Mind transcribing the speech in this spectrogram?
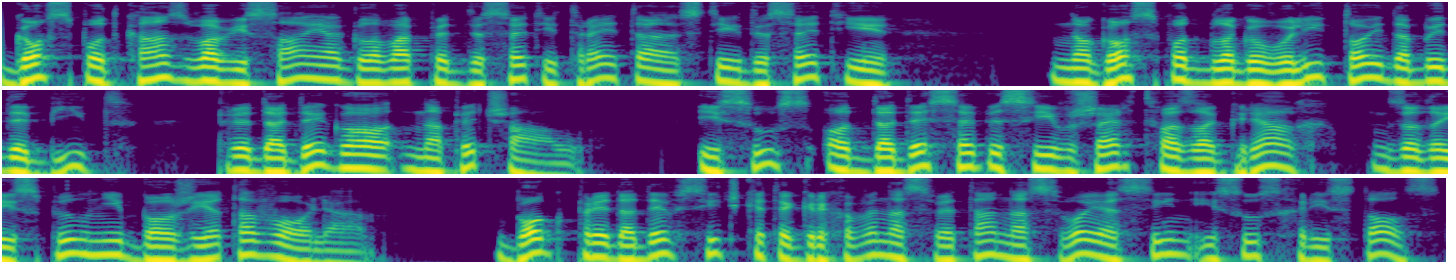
Господ казва в Исаия глава 53 стих 10 но Господ благоволи той да бъде бит, предаде го на печал. Исус отдаде себе си в жертва за грях, за да изпълни Божията воля. Бог предаде всичките грехове на света на своя Син Исус Христос,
